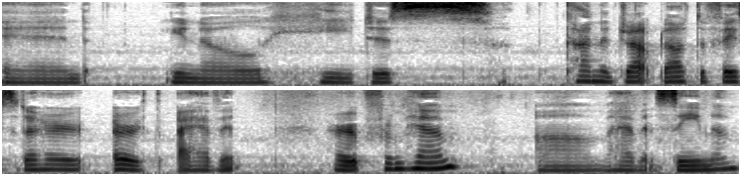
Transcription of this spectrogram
and you know he just kind of dropped off the face of the earth. I haven't heard from him. Um, I haven't seen him.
